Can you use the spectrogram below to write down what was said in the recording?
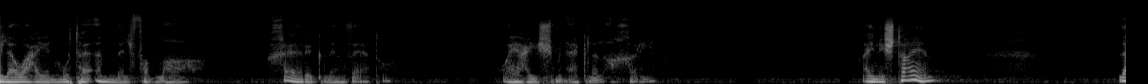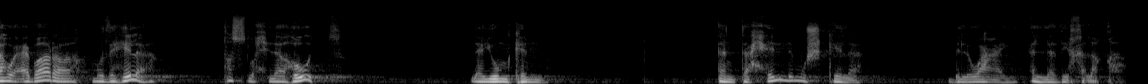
إلى وعي متأمل في الله خارج من ذاته ويعيش من أجل الآخرين. اينشتاين له عبارة مذهلة تصلح لاهوت. لا يمكن أن تحل مشكلة بالوعي الذي خلقها.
